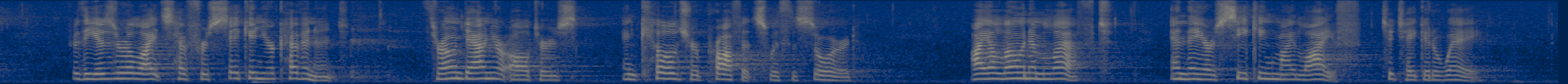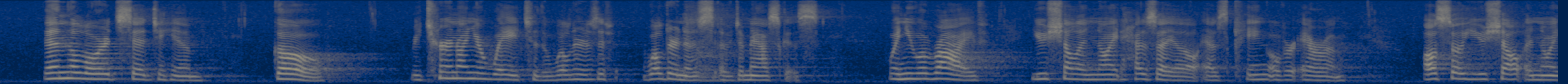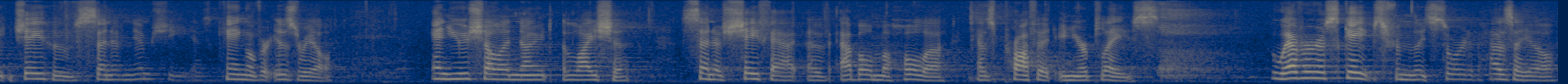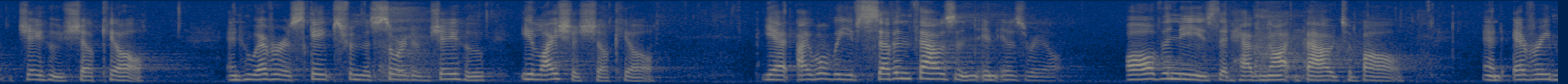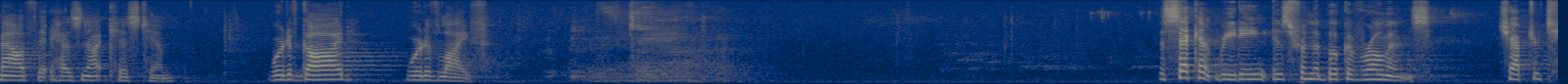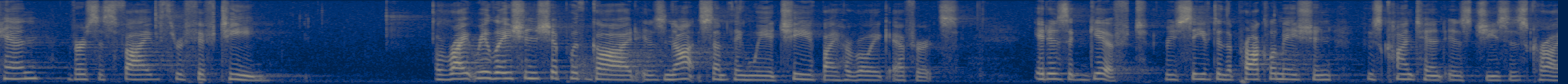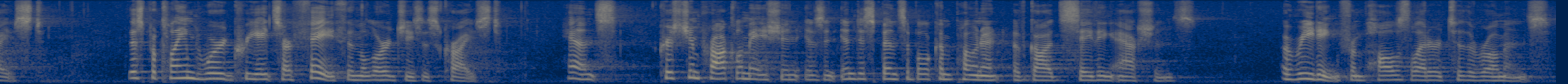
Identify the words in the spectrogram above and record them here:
For the Israelites have forsaken your covenant, thrown down your altars, and killed your prophets with the sword. I alone am left, and they are seeking my life to take it away. Then the Lord said to him, Go Return on your way to the wilderness of Damascus. When you arrive, you shall anoint Hazael as king over Aram. Also, you shall anoint Jehu, son of Nimshi, as king over Israel. And you shall anoint Elisha, son of Shaphat of Abel Meholah, as prophet in your place. Whoever escapes from the sword of Hazael, Jehu shall kill and whoever escapes from the sword of Jehu, Elisha shall kill. Yet I will leave 7,000 in Israel, all the knees that have not bowed to Baal, and every mouth that has not kissed him. Word of God, word of life. The second reading is from the book of Romans, chapter 10 verses 5 through 15. A right relationship with God is not something we achieve by heroic efforts. It is a gift received in the proclamation whose content is Jesus Christ. This proclaimed word creates our faith in the Lord Jesus Christ. Hence, Christian proclamation is an indispensable component of God's saving actions. A reading from Paul's letter to the Romans.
